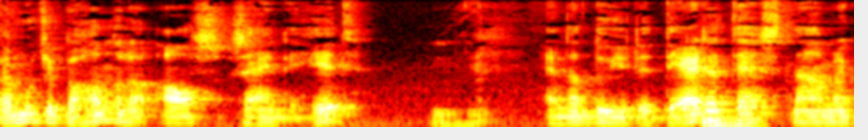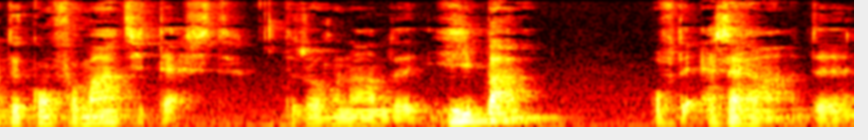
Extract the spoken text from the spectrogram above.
dan moet je behandelen als zijnde hit. Hmm. En dan doe je de derde test, namelijk de conformatietest. De zogenaamde HIPA, of de SRA, de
